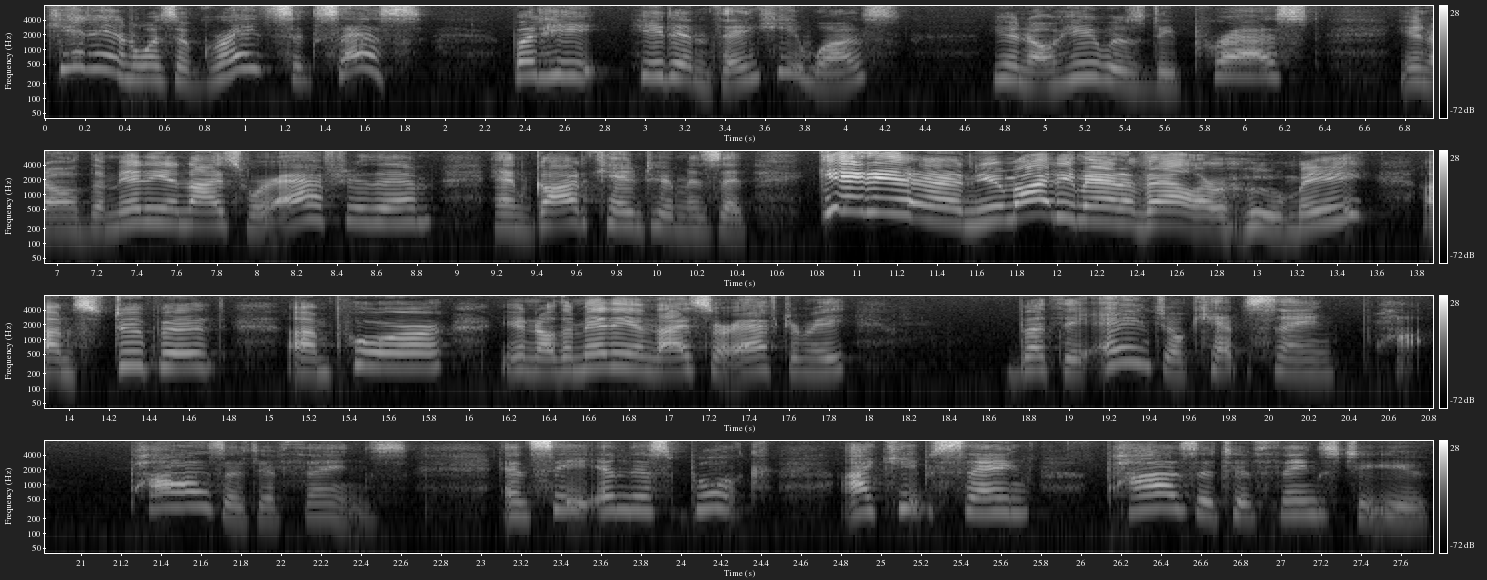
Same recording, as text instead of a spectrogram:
Gideon was a great success, but he, he didn't think he was. You know, he was depressed. You know, the Midianites were after them, and God came to him and said, Gideon, you mighty man of valor. Who, me? I'm stupid. I'm poor. You know, the Midianites are after me. But the angel kept saying po positive things. And see, in this book, I keep saying positive things to you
